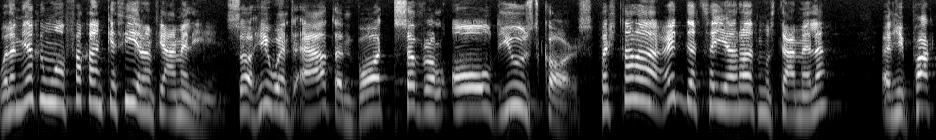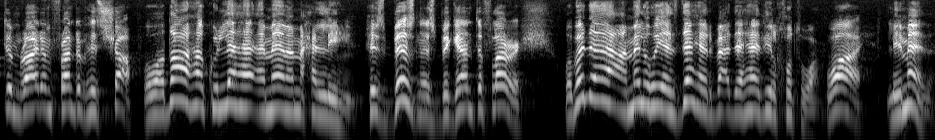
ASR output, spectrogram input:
ولم يكن موفقا كثيرا في عمله So he went out and bought several old used cars, فاشترى عدة سيارات مستعملة and he parked them right in front of his shop. ووضعها كلها أمام محله His business began to flourish. وبدأ عمله يزدهر بعد هذه الخطوة Why? لماذا؟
